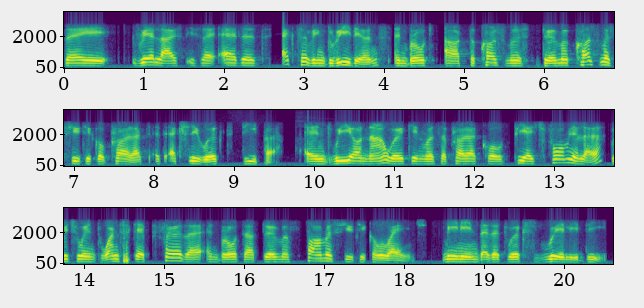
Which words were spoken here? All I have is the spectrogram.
they realized if they added active ingredients and brought out the Cosmos Derma cosmeceutical product, it actually worked deeper. And we are now working with a product called pH Formula, which went one step further and brought out Derma pharmaceutical range, meaning that it works really deep.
